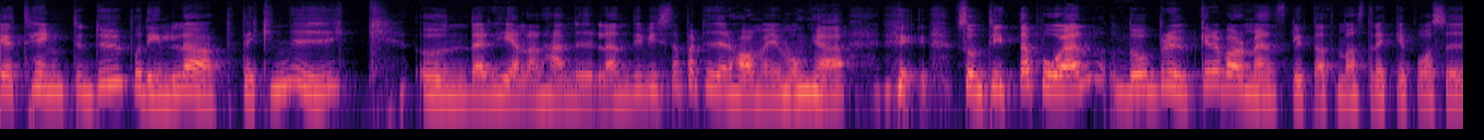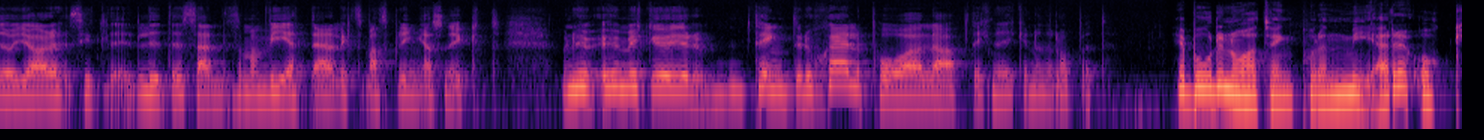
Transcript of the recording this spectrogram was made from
Eh, tänkte du på din löpteknik under hela den här milen? I vissa partier har man ju många som tittar på en. Då brukar det vara mänskligt att man sträcker på sig och gör sitt lite så här, som man vet är liksom att springa snyggt. Men hur, hur mycket tänkte du själv på löptekniken under loppet? Jag borde nog ha tänkt på den mer och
